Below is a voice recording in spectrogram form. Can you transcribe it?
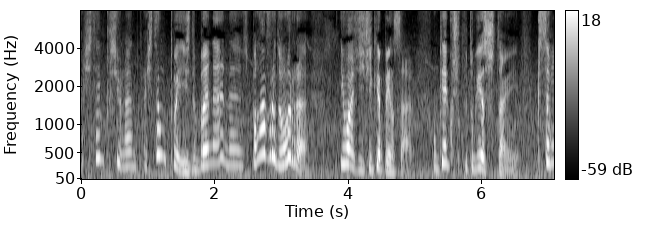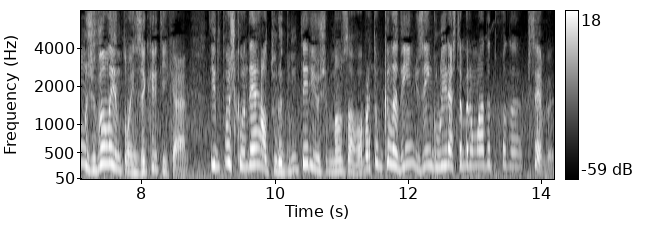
isto é impressionante. Isto é um país de bananas. Palavra de honra. Eu às vezes fico a pensar o que é que os portugueses têm, que são uns valentões a criticar, e depois, quando é a altura de meterem as mãos à obra, estão caladinhos a engolir esta marmelada toda. Percebe?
